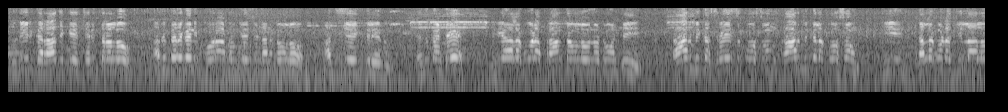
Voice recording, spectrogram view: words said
సుదీర్ఘ రాజకీయ చరిత్రలో అదుపెరగని పోరాటం చేసిండనటంలో అతిశయోక్తి లేదు. ఎందుకంటే మిర్యాలగూడ ప్రాంతంలో ఉన్నటువంటి కార్మిక శ్రేయస్సు కోసం కార్మికుల కోసం ఈ నల్లగొండ జిల్లాలో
